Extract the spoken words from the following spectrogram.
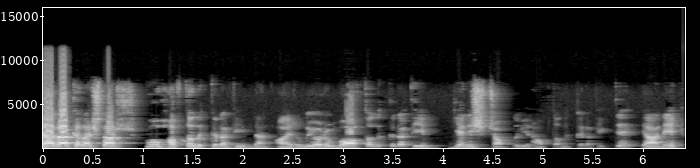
Değerli arkadaşlar bu haftalık grafiğimden ayrılıyorum. Bu haftalık grafiğim geniş çaplı bir haftalık grafikti. Yani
